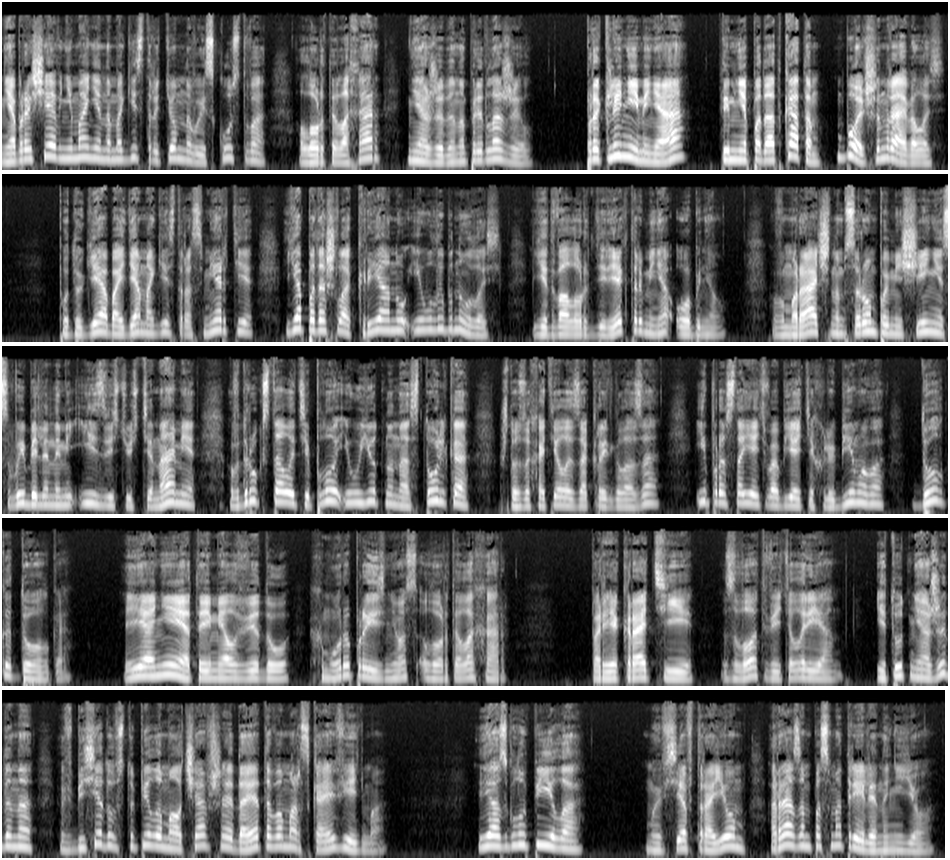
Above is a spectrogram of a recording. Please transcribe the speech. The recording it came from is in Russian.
Не обращая внимания на магистра темного искусства, лорд Элахар неожиданно предложил. «Прокляни меня, а! Ты мне под откатом больше нравилась». По дуге, обойдя магистра смерти, я подошла к Риану и улыбнулась. Едва лорд-директор меня обнял. В мрачном сыром помещении с выбеленными известью стенами вдруг стало тепло и уютно настолько, что захотелось закрыть глаза и простоять в объятиях любимого долго-долго. «Я не это имел в виду», — хмуро произнес лорд Элахар. «Прекрати», — зло ответил Риан. И тут неожиданно в беседу вступила молчавшая до этого морская ведьма. «Я сглупила!» Мы все втроем разом посмотрели на нее.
